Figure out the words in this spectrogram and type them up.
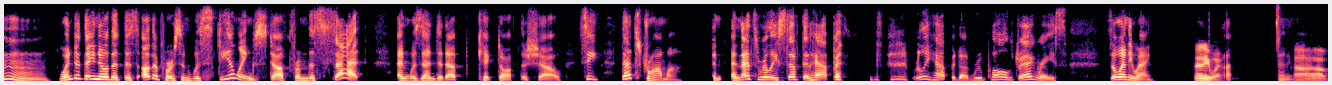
Hmm. When did they know that this other person was stealing stuff from the set and was ended up kicked off the show? See, that's drama. And and that's really stuff that happened really happened on RuPaul's Drag Race. So anyway, Anyway. Anyway. Uh,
